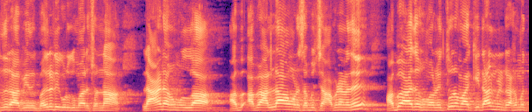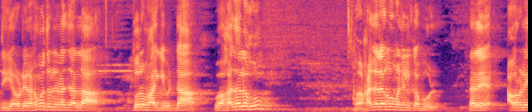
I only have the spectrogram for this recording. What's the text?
எதிராபி இதுக்கு பதிலடி கொடுக்குமாறு சொன்னான் லானகமுல்லா அபு அப்போ அல்லாஹ் அவங்கள சபிச்சான். அப்படின்னது அபு ஆதகம் அவர்களை தூரமாக்கிட்டான் மின் ரஹமத்தி அவருடைய ரஹமத்துடைய நினைஞ்ச அல்லாஹ் தூரமாக்கி விட்டான் வ ஹதலகும் ஹதலகும் அனில் கபூல். அதே அவர்களை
